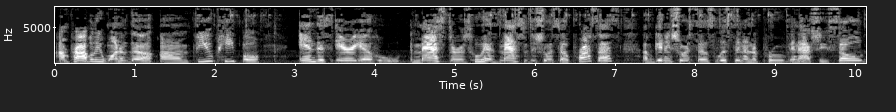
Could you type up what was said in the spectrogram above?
I'm probably one of the um, few people in this area who masters, who has mastered the short sale process of getting short sales listed and approved and actually sold.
